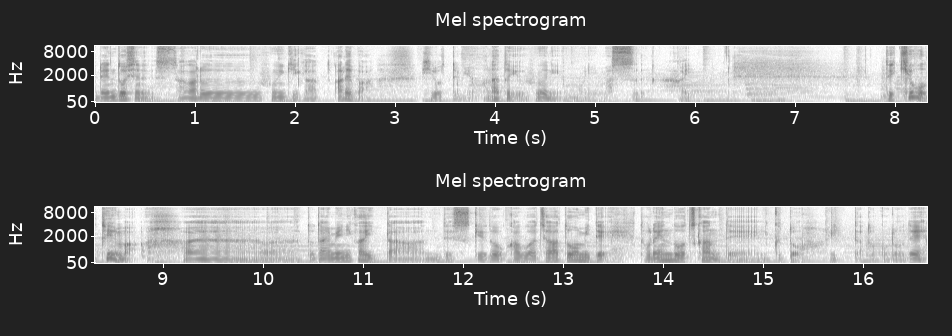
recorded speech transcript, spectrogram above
連動して、下がる雰囲気があれば拾ってみようかなというふうに思います。はい。で今日テーマ、えーと題名に書いたんですけど株はチャートを見てトレンドをつかんでいくといったところで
